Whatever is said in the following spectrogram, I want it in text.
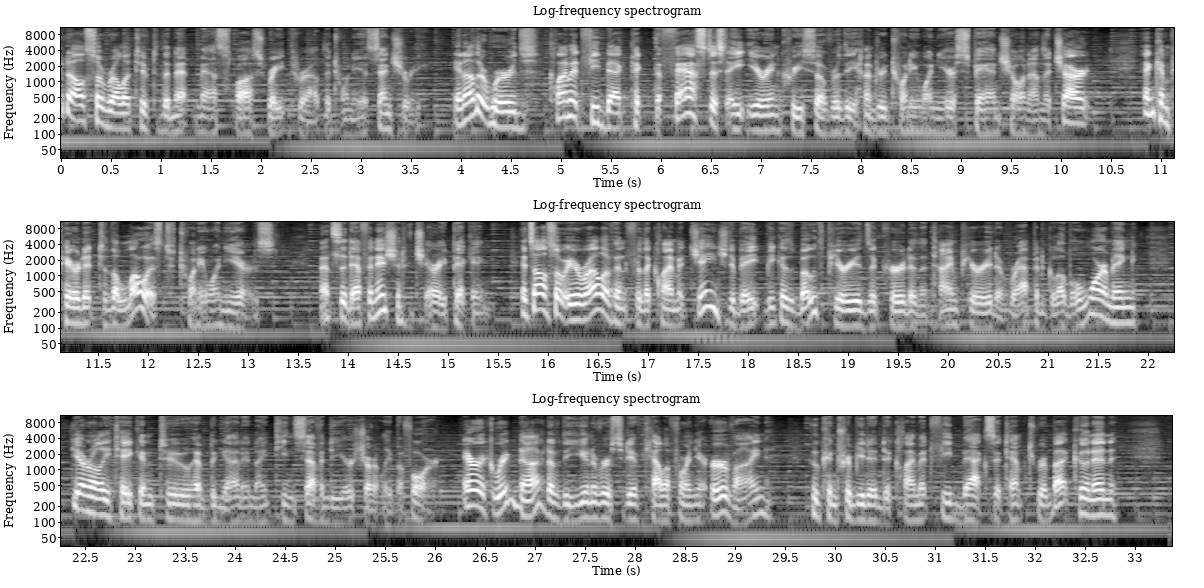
but also relative to the net mass loss rate throughout the 20th century. In other words, climate feedback picked the fastest eight year increase over the 121 year span shown on the chart and compared it to the lowest 21 years. That's the definition of cherry picking. It's also irrelevant for the climate change debate because both periods occurred in the time period of rapid global warming, generally taken to have begun in 1970 or shortly before. Eric Rignot of the University of California, Irvine, who contributed to Climate Feedback's attempt to rebut Koonin,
